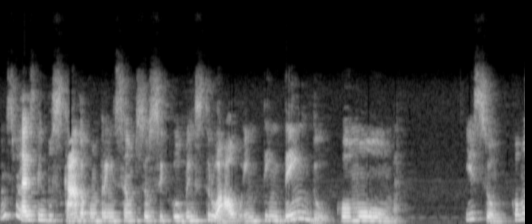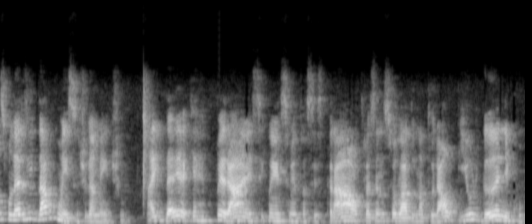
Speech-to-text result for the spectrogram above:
Muitas mulheres têm buscado a compreensão do seu ciclo menstrual, entendendo como isso, como as mulheres lidavam com isso antigamente. A ideia que é recuperar esse conhecimento ancestral, trazendo o seu lado natural e orgânico,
